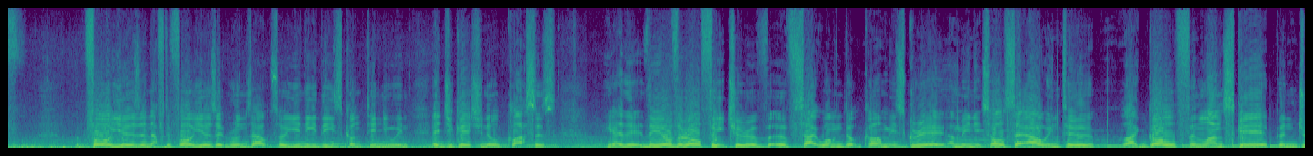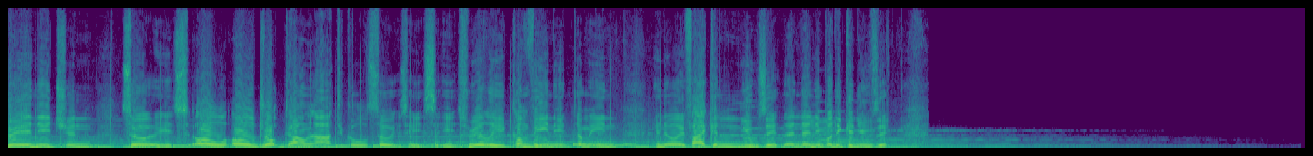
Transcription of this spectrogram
four years and after four years it runs out so you need these continuing educational classes yeah, the, the overall feature of, of SiteOne.com is great. I mean, it's all set out into like golf and landscape and drainage, and so it's all, all drop-down articles, so it's, it's, it's really convenient. I mean, you know, if I can use it, then anybody can use it.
